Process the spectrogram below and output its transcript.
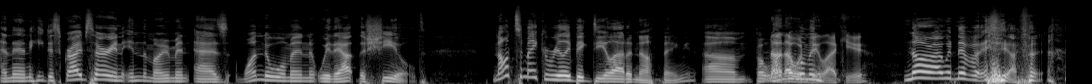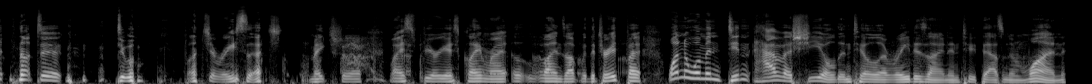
and then he describes her in In the Moment as Wonder Woman without the shield. Not to make a really big deal out of nothing, um, but no, Wonder that wouldn't Woman be like you. no, I would never. Yeah, but not to do a bunch of research, make sure my spurious claim ri- lines up with the truth. But Wonder Woman didn't have a shield until a redesign in 2001.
